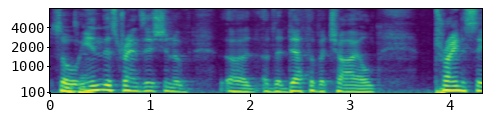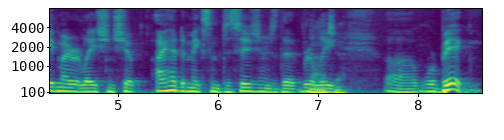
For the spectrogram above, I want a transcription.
So in this transition of, uh, of the death of a child, trying to save my relationship, I had to make some decisions that really Gotcha. uh, were big,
